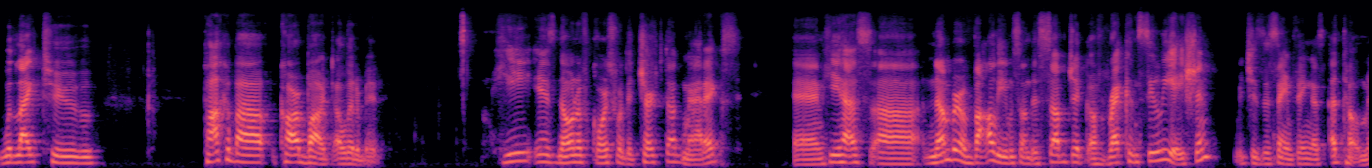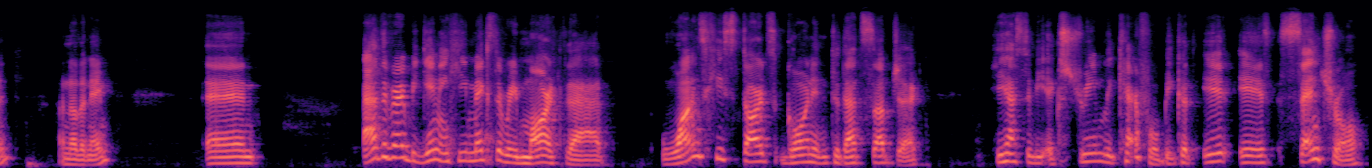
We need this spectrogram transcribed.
would like to talk about Karl Barth a little bit. He is known, of course, for the church dogmatics, and he has a number of volumes on the subject of reconciliation, which is the same thing as atonement, another name. And at the very beginning, he makes the remark that once he starts going into that subject, he has to be extremely careful because it is central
